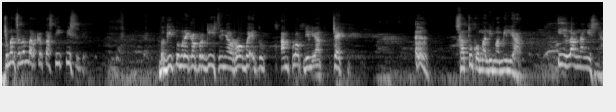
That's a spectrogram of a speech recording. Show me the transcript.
cuman selembar kertas tipis begitu mereka pergi istrinya robek itu amplop dilihat cek. 1,5 miliar. Hilang nangisnya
